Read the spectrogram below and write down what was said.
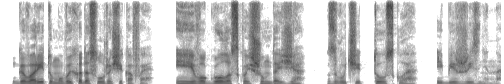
— говорит ему выхода служащий кафе. И его голос сквозь шум дождя звучит тускло и безжизненно.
